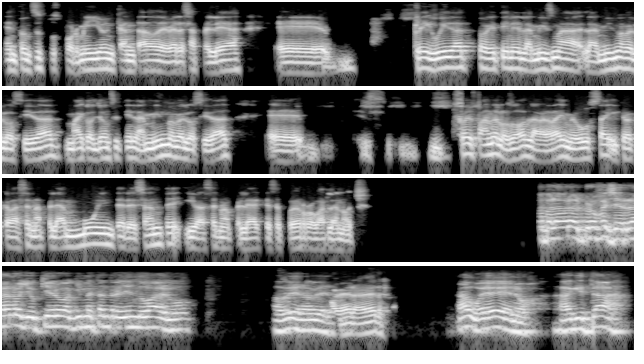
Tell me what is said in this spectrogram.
entonces pues por mí yo encantado de ver esa pelea. Eh, Clay Guida todavía tiene la misma, la misma velocidad, Michael Johnson tiene la misma velocidad. Eh, soy fan de los dos, la verdad, y me gusta, y creo que va a ser una pelea muy interesante y va a ser una pelea que se puede robar la noche. La palabra al profe Serrano, yo quiero, aquí me están trayendo algo. A ver, a ver. A ver, a ver. Ah, bueno, aquí está.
